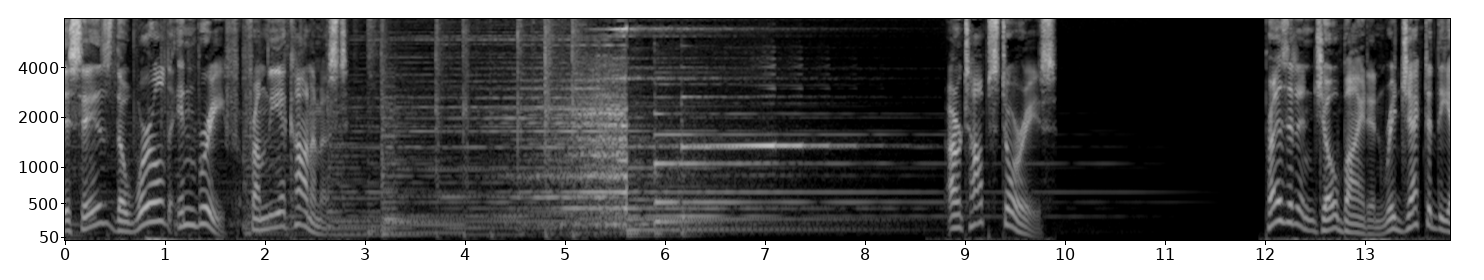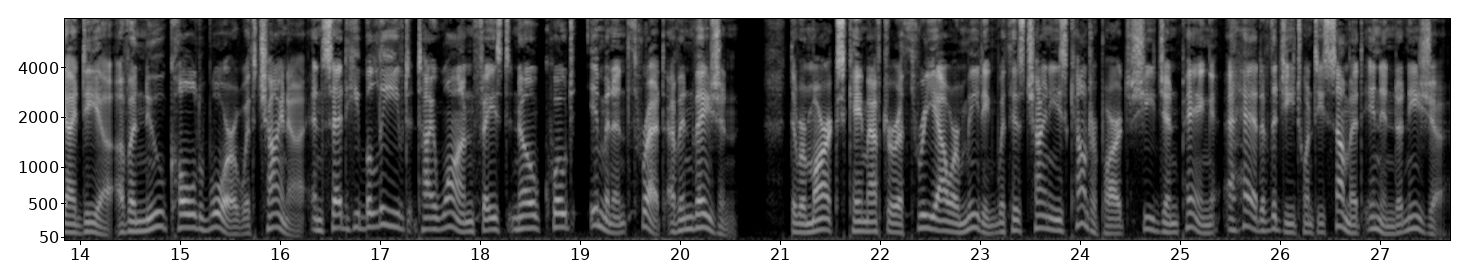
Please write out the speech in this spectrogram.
This is The World in Brief from The Economist. Our top stories President Joe Biden rejected the idea of a new Cold War with China and said he believed Taiwan faced no, quote, imminent threat of invasion. The remarks came after a three hour meeting with his Chinese counterpart Xi Jinping ahead of the G20 summit in Indonesia.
